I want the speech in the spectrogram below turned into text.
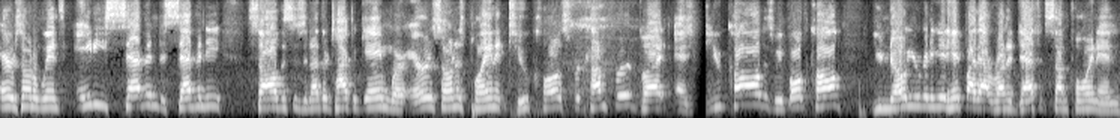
Arizona wins 87 to 70. Saul, this is another type of game where Arizona's playing it too close for comfort. But as you called, as we both called, you know you're going to get hit by that run of death at some point, and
